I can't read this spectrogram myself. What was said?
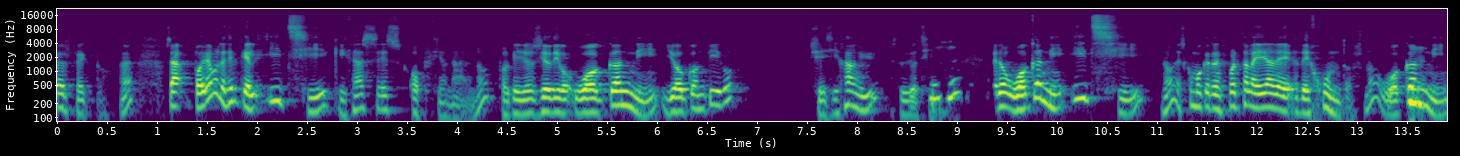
Perfecto. ¿eh? O sea, podríamos decir que el ichi quizás es opcional, ¿no? Porque yo, si yo digo woken ni, yo contigo, hangyu, estudio chino. Pero ni ichi, ¿no? Es como que refuerza la idea de, de juntos, ¿no? Woken uh ni mm.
